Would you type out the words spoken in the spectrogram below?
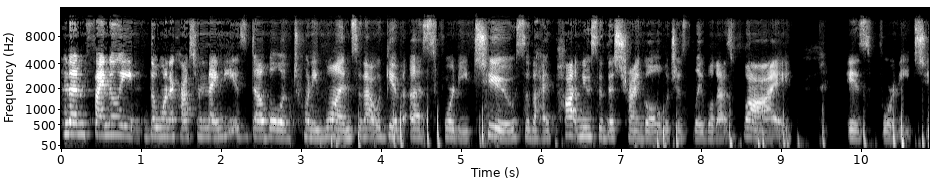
And then finally, the one across from 90 is double of 21. So that would give us 42. So the hypotenuse of this triangle, which is labeled as Y, is 42.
